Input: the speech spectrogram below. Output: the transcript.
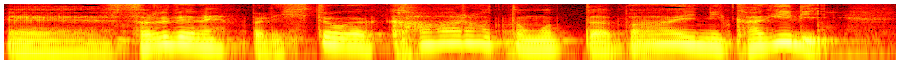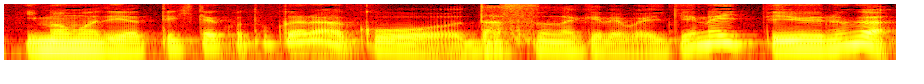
えー、それでねやっぱり人が変わろうと思った場合に限り今までやってきたことからこう脱さなければいけないっていうのが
